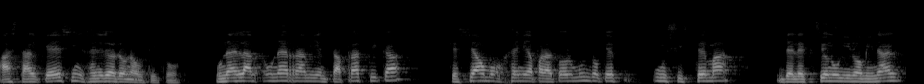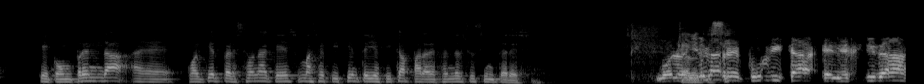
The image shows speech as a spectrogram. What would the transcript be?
hasta el que es ingeniero aeronáutico. Una, una herramienta práctica que sea homogénea para todo el mundo, que es un sistema de elección uninominal que comprenda eh, cualquier persona que es más eficiente y eficaz para defender sus intereses. Bueno, y una república elegida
